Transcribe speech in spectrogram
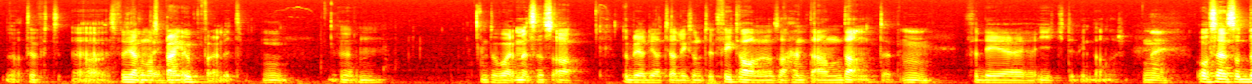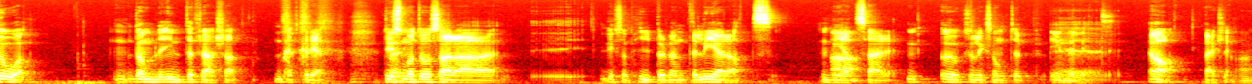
det var tufft. Eh, Ja, speciellt när man sprang upp för en bit. Mm. Mm. Då var det, men sen så, ja, då blev det att jag liksom typ fick ta den och så hämta andan typ. Mm. För det gick typ inte annars. Nej. Och sen så då, de blir inte fräscha efter det. Det är som att du har så här, eh, liksom hyperventilerat med Ja. så här, också liksom typ... Innerligt. eh, ja, verkligen. Ja.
